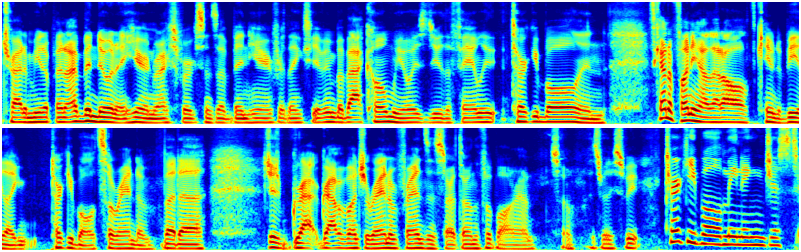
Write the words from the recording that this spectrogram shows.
try to meet up, and I've been doing it here in Rexburg since I've been here for Thanksgiving. But back home, we always do the family turkey bowl, and it's kind of funny how that all came to be. Like turkey bowl, it's so random, but uh, just grab grab a bunch of random friends and start throwing the football around. So it's really sweet. Turkey bowl meaning just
